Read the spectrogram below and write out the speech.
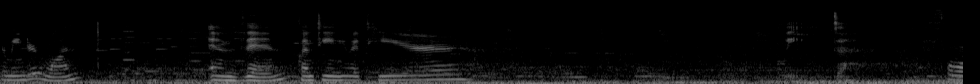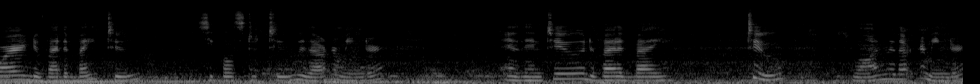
remainder 1 and then continue it here. Wait. 4 divided by 2 is equals to 2 without remainder and then 2 divided by 2 is 1 without remainder.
